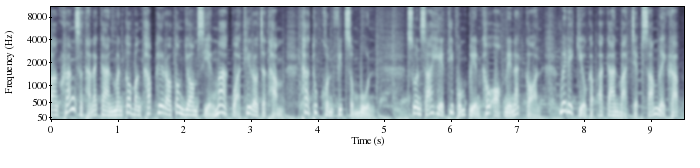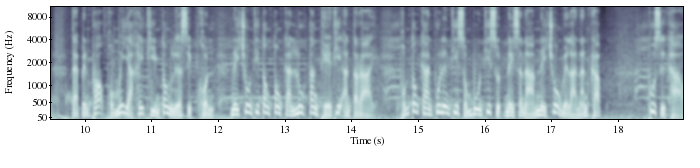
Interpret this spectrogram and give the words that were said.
บางครั้งสถานการณ์มันก็บังคับให้เราต้องยอมเสี่ยงมากกว่าที่เราจะทำถ้าทุกคนฟิตสมบูรณ์ ส่วนสาเหตุที่ผมเปลี่ยนเขาออกในนัดก่อน ไม่ได้เกี่ยวกับอาการบาดเจ็บซ้ำเลยครับ แต่เป็นเพราะผมไม่อยากให้ทีมต้องเหลือ 10 คน ในช่วงที่ต้องป้องกันลูกตั้งเถที่อันตราย ผมต้องการผู้เล่นที่สมบูรณ์ที่สุดในสนามในช่วงเวลานั้นครับ ผู้สื่อข่าว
